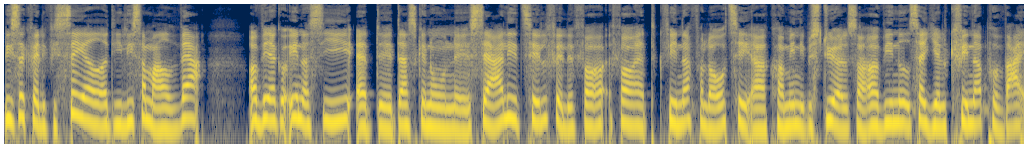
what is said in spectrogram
lige så kvalificerede, og de er lige så meget værd. Og ved at gå ind og sige, at øh, der skal nogle øh, særlige tilfælde for, for, at kvinder får lov til at komme ind i bestyrelser, og vi er nødt til at hjælpe kvinder på vej.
